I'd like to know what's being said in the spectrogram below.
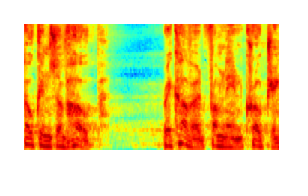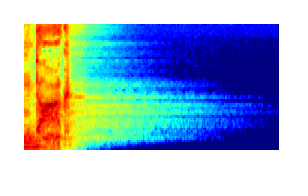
tokens of hope, recovered from the encroaching dark.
